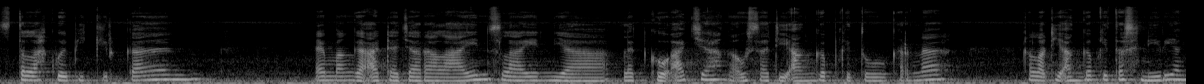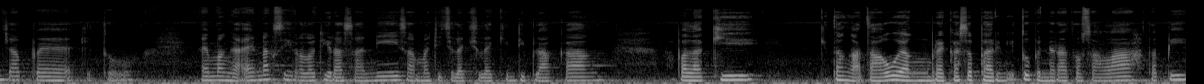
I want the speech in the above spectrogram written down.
setelah gue pikirkan emang nggak ada cara lain selain ya let go aja nggak usah dianggap gitu. Karena kalau dianggap kita sendiri yang capek gitu emang nggak enak sih kalau dirasani sama dijelek-jelekin di belakang. Apalagi kita nggak tahu yang mereka sebarin itu benar atau salah. Tapi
